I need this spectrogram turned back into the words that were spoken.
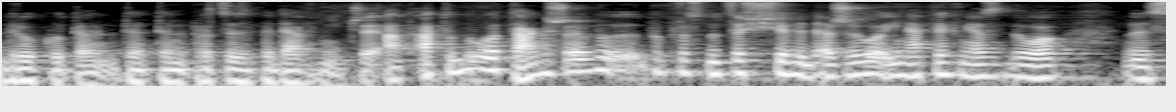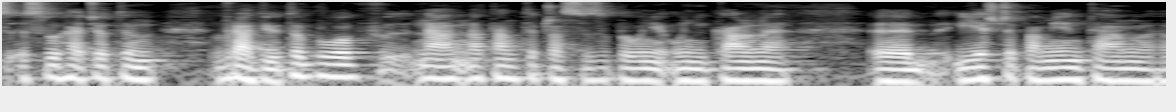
druku, ten, ten, ten proces wydawniczy. A, a tu było tak, że po prostu coś się wydarzyło i natychmiast było słychać o tym w radiu. To było w, na, na tamte czasy zupełnie unikalne. Jeszcze pamiętam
